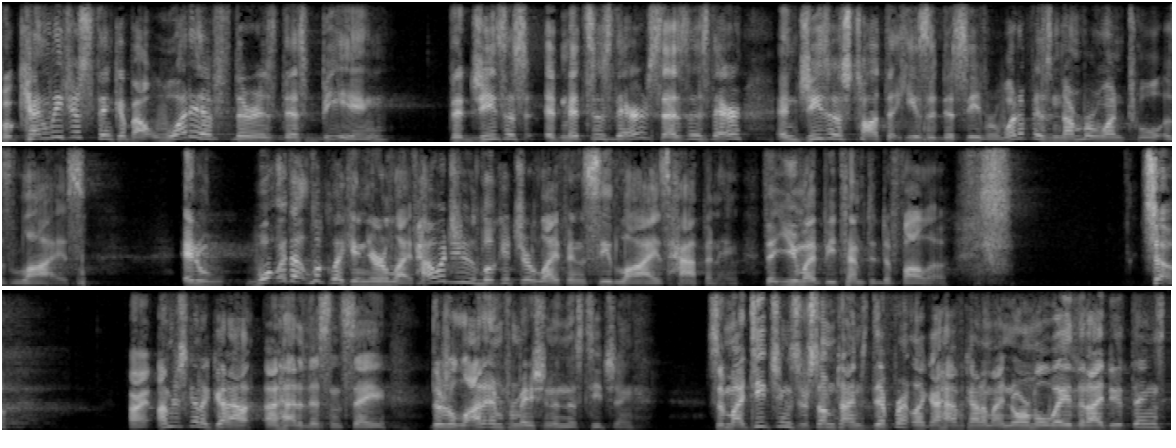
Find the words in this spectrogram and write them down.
but can we just think about what if there is this being that Jesus admits is there, says is there, and Jesus taught that he's a deceiver? What if his number one tool is lies? And what would that look like in your life? How would you look at your life and see lies happening that you might be tempted to follow? So, all right, I'm just going to get out ahead of this and say there's a lot of information in this teaching. So my teachings are sometimes different. Like I have kind of my normal way that I do things.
